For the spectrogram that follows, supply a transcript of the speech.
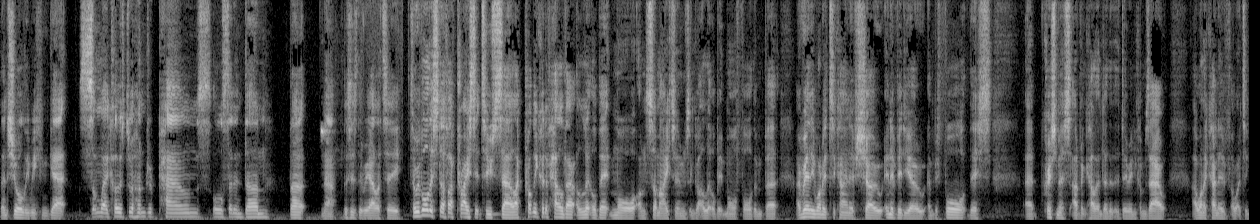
then surely we can get somewhere close to a hundred pounds all said and done. But no this is the reality. So with all this stuff i've priced it to sell. I probably could have held out a little bit more on some items and got a little bit more for them but i really wanted to kind of show in a video and before this uh, christmas advent calendar that they're doing comes out I want to kind of I wanted to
